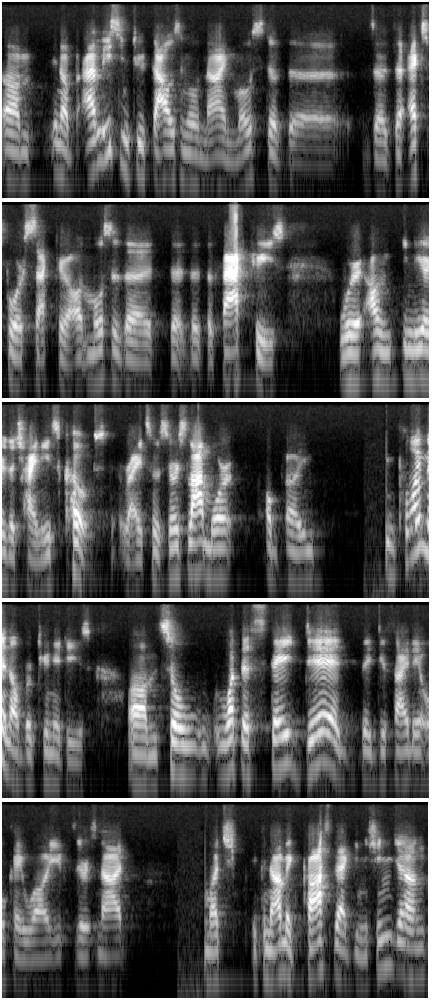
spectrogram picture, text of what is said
um, you know at least in 2009 most of the the, the export sector or most of the, the, the, the factories were on near the Chinese coast right? So there's a lot more uh, employment opportunities. Um, so what the state did they decided okay well if there's not much economic prospect in Xinjiang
